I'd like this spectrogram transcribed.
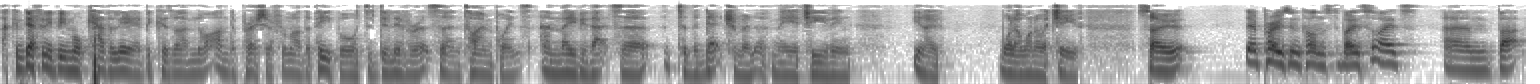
I can definitely be more cavalier because I'm not under pressure from other people to deliver at certain time points. And maybe that's uh, to the detriment of me achieving, you know, what I want to achieve. So there are pros and cons to both sides. Um, but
